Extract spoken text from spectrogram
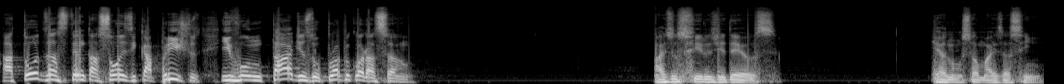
a todas as tentações e caprichos e vontades do próprio coração. Mas os filhos de Deus já não são mais assim.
